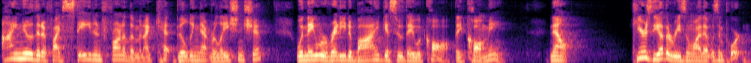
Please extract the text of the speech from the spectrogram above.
I knew that if I stayed in front of them and I kept building that relationship, when they were ready to buy, guess who they would call? They'd call me. Now, here's the other reason why that was important.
